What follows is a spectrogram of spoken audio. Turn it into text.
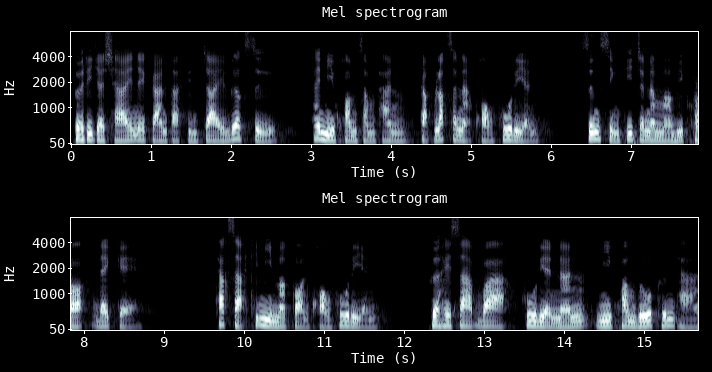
เพื่อที่จะใช้ในการตัดสินใจเลือกสื่อให้มีความสัมพันธ์กับลักษณะของผู้เรียน ซึ่งสิ่งที่จะนำมาวิเคราะห์ได้แก่ ทักษะที่มีมาก่อนของผู้เรียน เพื่อให้ทราบว่า ผู้เรียนนั้นมีความรู้พื้นฐาน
